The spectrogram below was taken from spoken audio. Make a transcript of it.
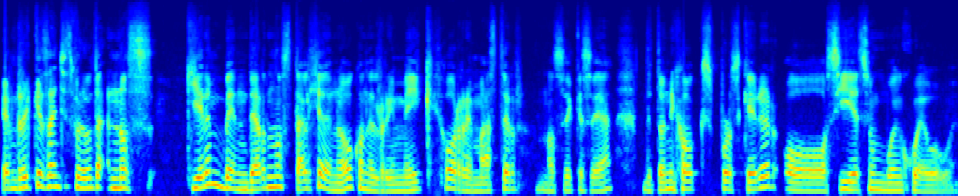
Enrique Sánchez pregunta, ¿nos quieren vender nostalgia de nuevo con el remake o remaster, no sé qué sea, de Tony Hawk's Pro Skater o si es un buen juego, güey?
